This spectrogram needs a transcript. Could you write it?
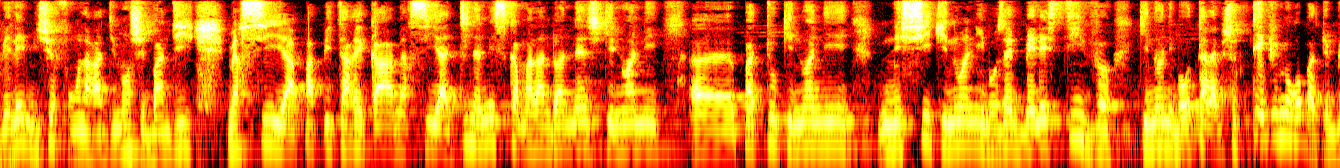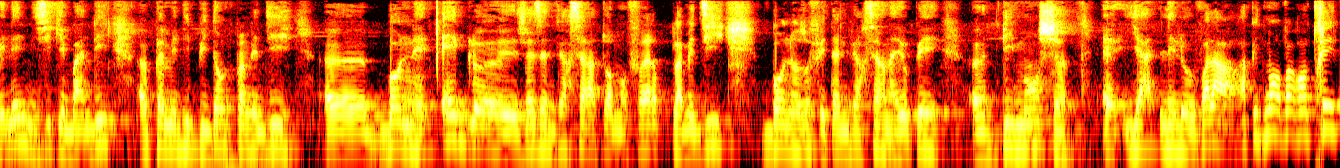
Belé. Monsieur Fonlara dimanche Bandi. Merci à Papi Tareka. Merci à Dynamis Kamalando Neige Kinwani. Euh, Patou Kinwani. Nissi Kinwani. Bozay Belé Steve Kinwani. Bo Talabiso TV Moroba Belé. Musique et Bandi. Euh, plein midi Pidon. Plein midi. Euh, bonne aigle. Joyeux anniversaire à toi mon frère. Plein midi bon ozo fête anniversaire na yopé euh, dimanche. Il y a l'élo voilà rapidement on va rentrer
